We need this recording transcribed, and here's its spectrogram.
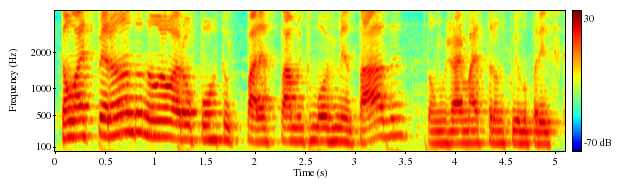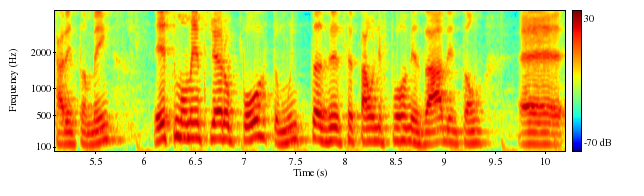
Estão lá esperando, não é um aeroporto que parece estar muito movimentado, então já é mais tranquilo para eles ficarem também. Esse momento de aeroporto, muitas vezes você está uniformizado, então é,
